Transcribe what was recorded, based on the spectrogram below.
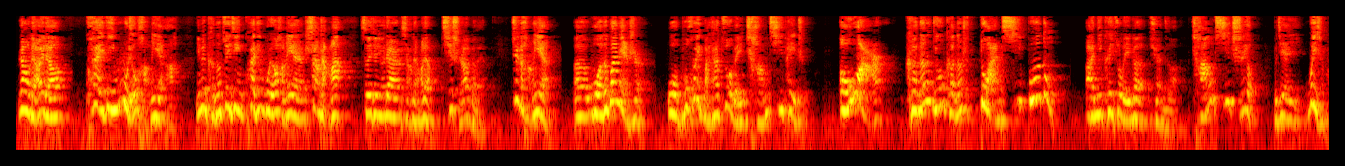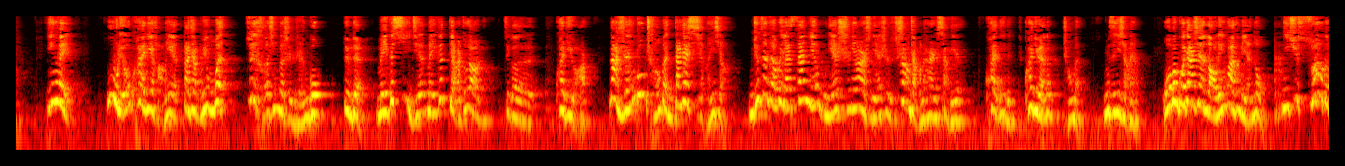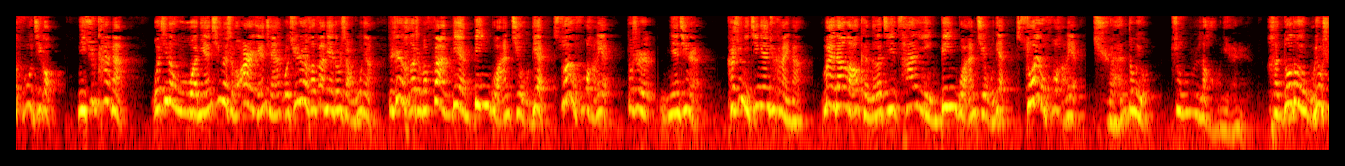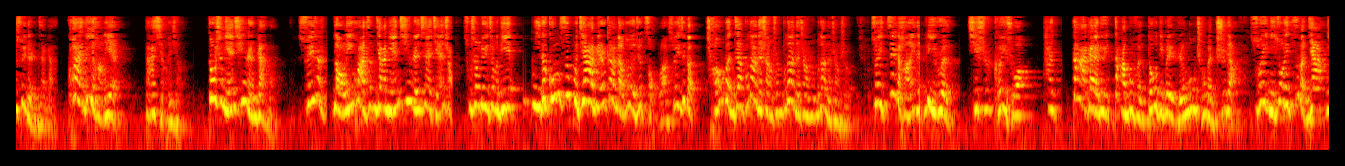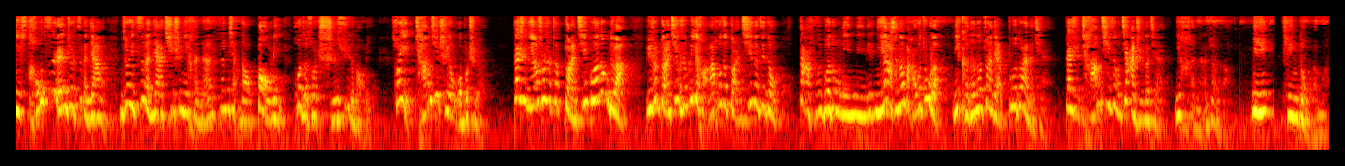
让我聊一聊快递物流行业啊，因为可能最近快递物流行业上涨了，所以就有点想聊聊。其实啊，各位，这个行业，呃，我的观点是，我不会把它作为长期配置，偶尔可能有可能是短期波动啊，你可以作为一个选择，长期持有不建议。为什么？因为物流快递行业，大家不用问，最核心的是人工，对不对？每个细节、每个点都要这个快递员儿。那人工成本，大家想一想，你就站在未来三年、五年、十年、二十年是上涨的还是下跌的？快递的快递员的成本，你仔细想想。我们国家现在老龄化这么严重，你去所有的服务机构，你去看看。我记得我年轻的时候，二十年前，我去任何饭店都是小姑娘，就任何什么饭店、宾馆、酒店，所有服务行业都是年轻人。可是你今天去看一看，麦当劳、肯德基、餐饮、宾馆、酒店，所有服务行业全都有中老年人，很多都有五六十岁的人在干。快递行业，大家想一想，都是年轻人干的。随着老龄化增加，年轻人现在减少，出生率这么低，你的工资不加，别人干不了多久就走了，所以这个成本在不断的上升，不断的上升，不断的上升。所以这个行业的利润，其实可以说它。大概率大部分都得被人工成本吃掉，所以你作为资本家，你投资人就是资本家嘛。你作为资本家，其实你很难分享到暴利，或者说持续的暴利。所以长期持有我不持有，但是你要说是它短期波动，对吧？比如说短期有什么利好了，或者短期的这种大幅波动，你你你你要是能把握住了，你可能能赚点波段的钱。但是长期这种价值的钱，你很难赚得到。你听懂了吗？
